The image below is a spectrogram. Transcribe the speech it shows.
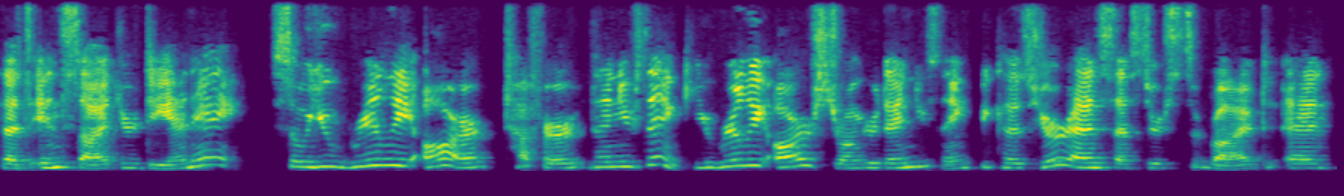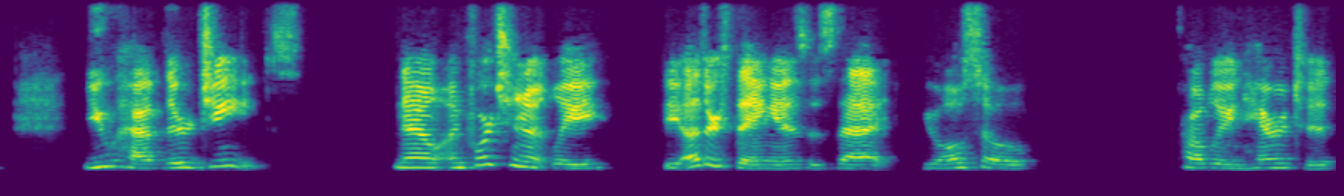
that's inside your DNA. So you really are tougher than you think. You really are stronger than you think because your ancestors survived and you have their genes. Now, unfortunately, the other thing is is that you also probably inherited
